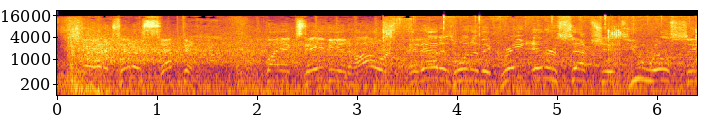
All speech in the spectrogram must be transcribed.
And it's intercepted by Xavien Howard. And that is one of the great interceptions you will see.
